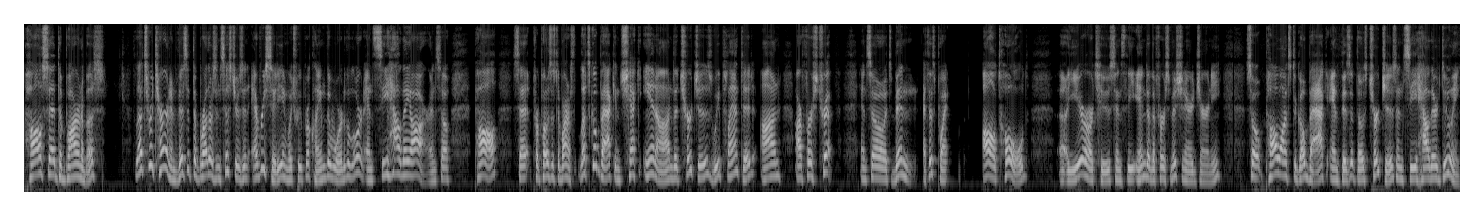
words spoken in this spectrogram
Paul said to Barnabas, Let's return and visit the brothers and sisters in every city in which we proclaim the word of the Lord and see how they are. And so Paul said, proposes to Barnabas, let's go back and check in on the churches we planted on our first trip. And so it's been, at this point, all told, a year or two since the end of the first missionary journey. So Paul wants to go back and visit those churches and see how they're doing.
